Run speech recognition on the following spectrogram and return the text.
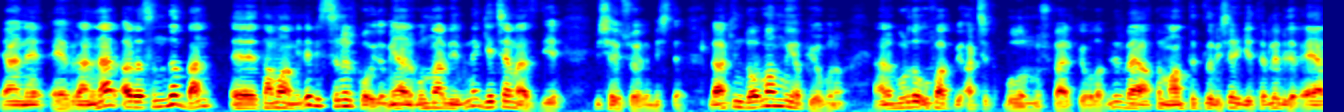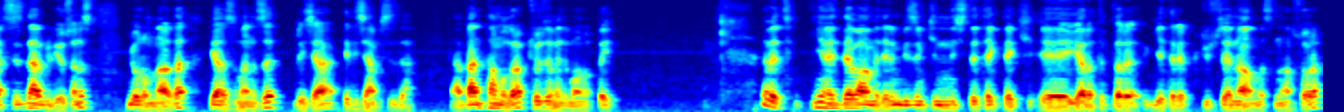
Yani evrenler arasında ben e, tamamıyla bir sınır koydum. Yani bunlar birbirine geçemez diye bir şey söylemişti. Lakin Dormammu yapıyor bunu. Yani burada ufak bir açık bulunmuş belki olabilir veyahut da mantıklı bir şey getirilebilir. Eğer sizler biliyorsanız yorumlarda yazmanızı rica edeceğim sizden. Yani ben tam olarak çözemedim o noktayı. Evet yine devam edelim. Bizimkinin işte tek tek e, yaratıkları getirip güçlerini almasından sonra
